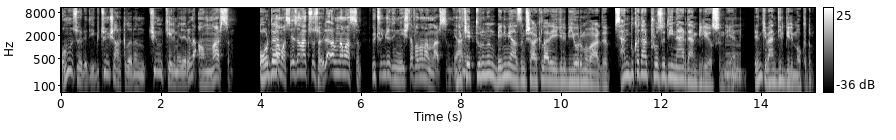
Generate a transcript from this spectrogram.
Onun söylediği bütün şarkıların tüm kelimelerini anlarsın. Orada Ama Sezen Aksu söyler anlamazsın. Üçüncü dinleyişte falan anlarsın. Yani Nükhet Duru'nun benim yazdığım şarkılarla ilgili bir yorumu vardı. Sen bu kadar prozodiyi nereden biliyorsun diye. Hmm. Dedim ki ben dil bilimi okudum.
